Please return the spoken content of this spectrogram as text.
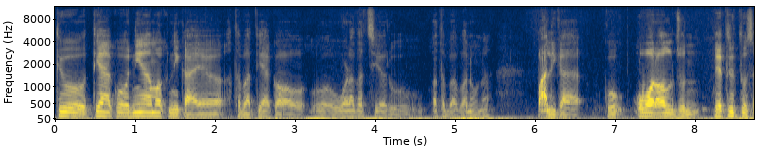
त्यो त्यहाँको नियामक निकाय अथवा त्यहाँको वडाध्यक्षहरू अथवा भनौँ न पालिकाको ओभरअल जुन नेतृत्व छ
